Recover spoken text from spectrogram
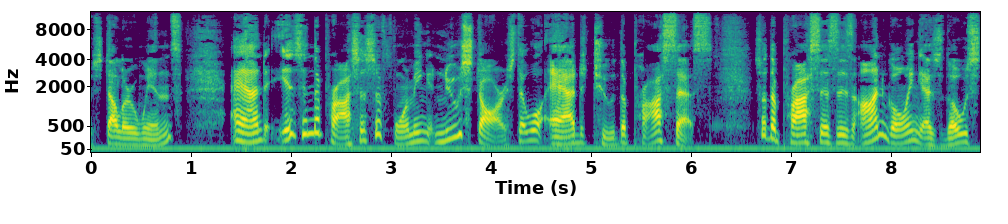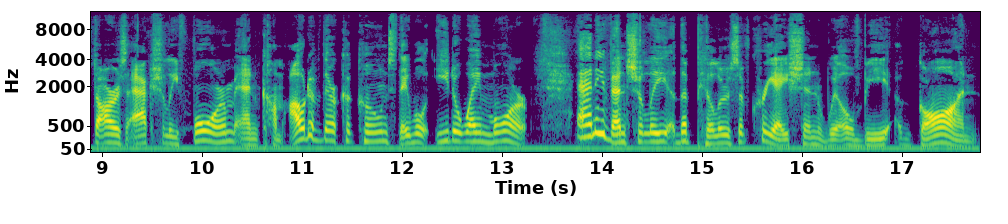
stellar winds and is in the process of forming new stars that will add to the process. So the process is ongoing as those stars actually form and come out of their cocoons, they will eat away more. And eventually the pillars of creation will be gone.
